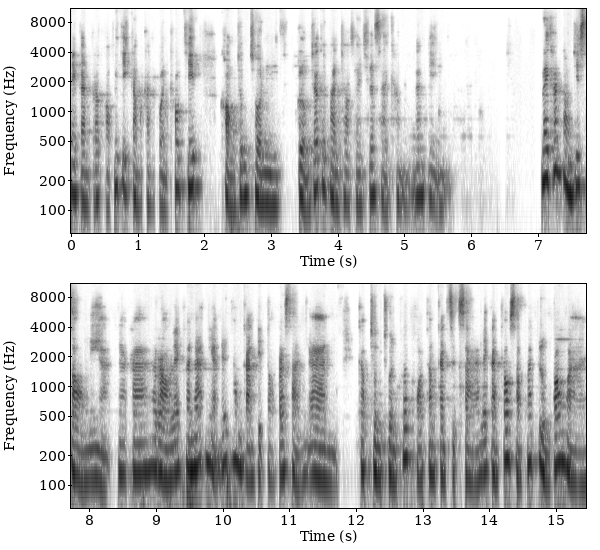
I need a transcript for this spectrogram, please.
ในการประกอบพิธีกรรมการกวนเข้าทิพย์ของชุมชน กลุ่มชาติพันธุ์ชาวไทยเชื้อสายเขมรนั่นเอง ในขั้นตอนที่2เนี่ยนะคะเราและคณะเนี่ยได้ทำการติดต่อประสานงาน กับชุมชนเพื่อขอทำการศึกษาและการเข้าสัมภาษณ์กลุ่มเป้าหมาย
